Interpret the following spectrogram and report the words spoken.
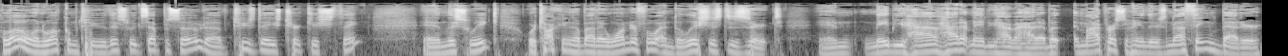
Hello, and welcome to this week's episode of Tuesday's Turkish Thing. And this week, we're talking about a wonderful and delicious dessert. And maybe you have had it, maybe you haven't had it, but in my personal opinion, there's nothing better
